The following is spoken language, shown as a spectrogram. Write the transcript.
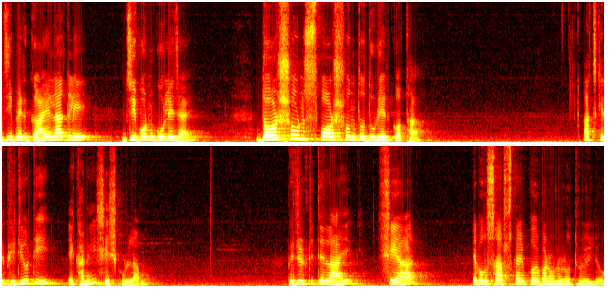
জীবের গায়ে লাগলে জীবন গলে যায়। দর্শন, স্পর্শন তো দূরের কথা। আজকের ভিডিওটি এখানেই শেষ করলাম। ভিডিওটিতে লাইক, শেয়ার এবং সাবস্ক্রাইব করবার অনুরোধ রইল।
